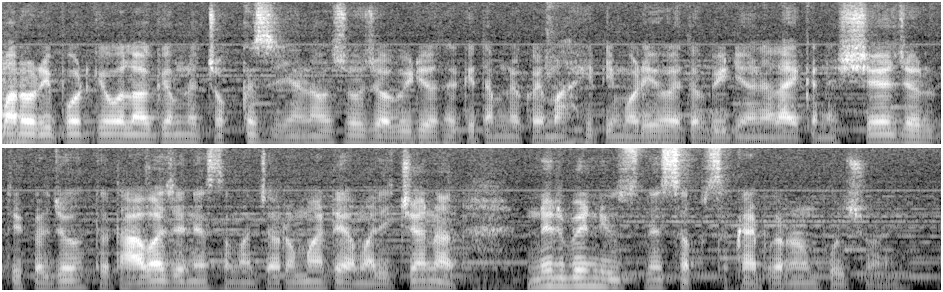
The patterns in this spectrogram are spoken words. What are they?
અમારો રિપોર્ટ કેવો લાગ્યો અમને ચોક્કસ જણાવશો. જો વીડિયો થકી તમને કોઈ માહિતી મળી હોય તો વિડીયોને લાઇક અને શેર જરૂરથી કરજો. તથા આવા જ અન્ય સમાચારો માટે અમારી ચેનલ નિર્ભય ન્યૂઝને સબસ્ક્રાઈબ કરવાનું ભૂલશો નહીં.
